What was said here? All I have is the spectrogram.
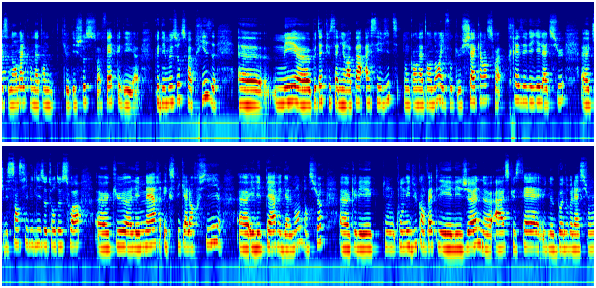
Et c'est normal qu'on attende que des choses soient faites, que des, que des mesures soient prises. Mais peut-être que ça n'ira pas assez vite. Donc en attendant, il faut que chacun soit très éveillé là-dessus, qu'il sensibilise autour de soi, que les mères expliquent à leurs filles et les pères également, bien sûr, que les qu'on éduque en fait les, les jeunes à ce que c'est une bonne relation,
